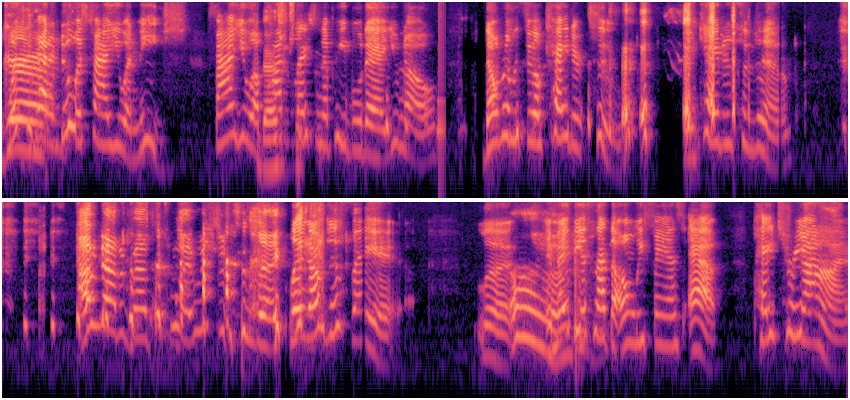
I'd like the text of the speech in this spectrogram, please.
Girl, what you gotta do is find you a niche. Find you a population true. of people that you know don't really feel catered to and cater to them I'm not about to play with you today. Look, I'm just saying. Look, uh. and maybe it's not the OnlyFans app. Patreon.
